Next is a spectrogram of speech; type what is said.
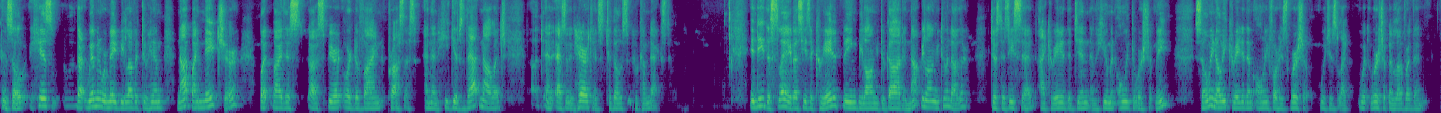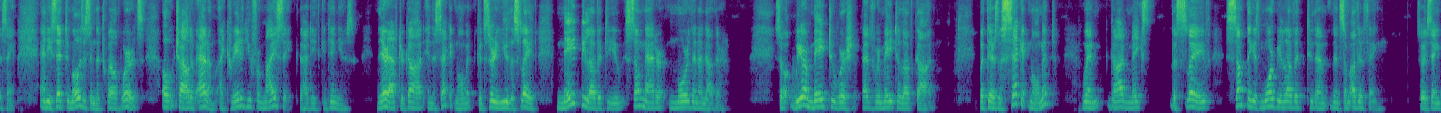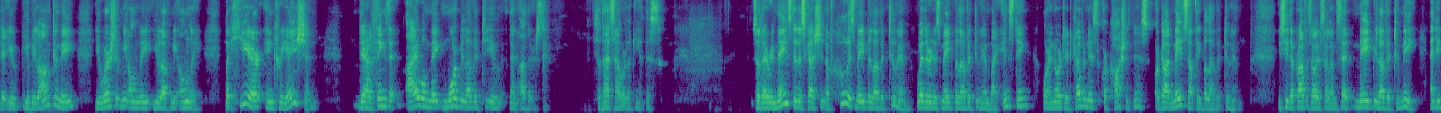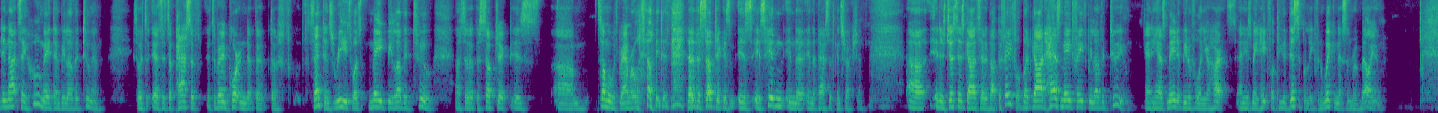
And so his that women were made beloved to him not by nature, but by this uh, spirit or divine process. And then he gives that knowledge uh, and as an inheritance to those who come next. Indeed, the slave, as he's a created being belonging to God and not belonging to another, just as he said, I created the jinn and the human only to worship me. So we know he created them only for his worship, which is like worship and love are then the same. And he said to Moses in the 12 words, Oh, child of Adam, I created you for my sake. The hadith continues. Thereafter, God, in the second moment, concerning you, the slave, made beloved to you some matter more than another. So we are made to worship. That is, we're made to love God. But there's a second moment when God makes the slave something is more beloved to them than some other thing. So he's saying that you, you belong to me, you worship me only, you love me only. But here in creation, there are things that I will make more beloved to you than others. So that's how we're looking at this. So there remains the discussion of who is made beloved to him, whether it is made beloved to him by instinct or inordinate covetousness or cautiousness, or God made something beloved to him. You see, the Prophet said, made beloved to me. And he did not say who made them beloved to him. So it's, as it's a passive, it's very important that the, the sentence reads was made beloved to, uh, so that the subject is, um, someone with grammar will tell me that, the subject is, is, is hidden in the, in the passive construction. Uh, it is just as God said about the faithful, but God has made faith beloved to you, and he has made it beautiful in your hearts, and he has made hateful to you disbelief and wickedness and rebellion.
